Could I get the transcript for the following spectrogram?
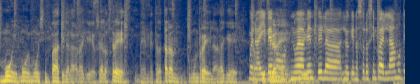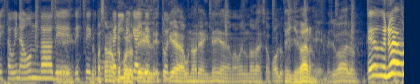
muy, muy, muy simpática, la verdad que, o sea, los tres me, me trataron como un rey, la verdad que... Bueno, ahí vemos nuevamente la- lo que nosotros siempre hablamos de esta buena onda, de, Sí. de este me como pasaron a buscar por cariño el que hay hotel. de Esto queda una hora y media, más o menos una hora de Sao Paulo. Te llevaron. Eh, me llevaron. ¡Eh, de nuevo!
